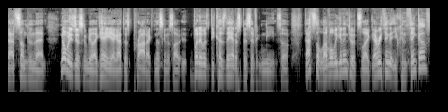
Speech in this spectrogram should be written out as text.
that's something that nobody's just going to be like, hey, I got this product and this is going to solve it. But it was because they had a specific need. So that's the level we get into. It's like everything that you can think of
